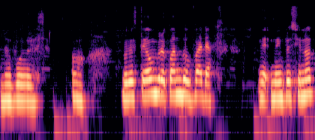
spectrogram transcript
no puede ser. Oh, pero este hombre, ¿cuándo para? Me, impresionó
